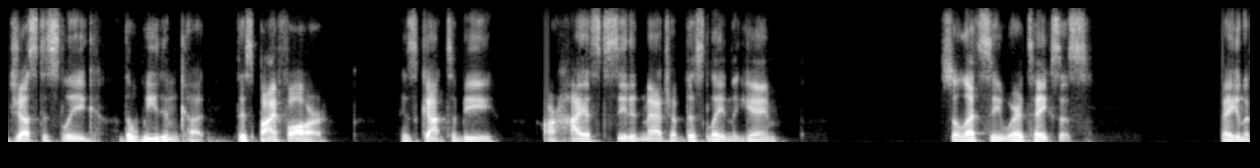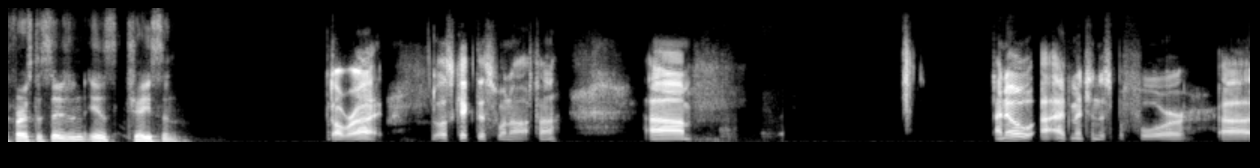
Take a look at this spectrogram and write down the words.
Justice League, the Whedon cut. This by far has got to be our highest seeded matchup this late in the game. So let's see where it takes us. Making the first decision is Jason. All right. Let's kick this one off, huh? Um, I know I've mentioned this before. Uh,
